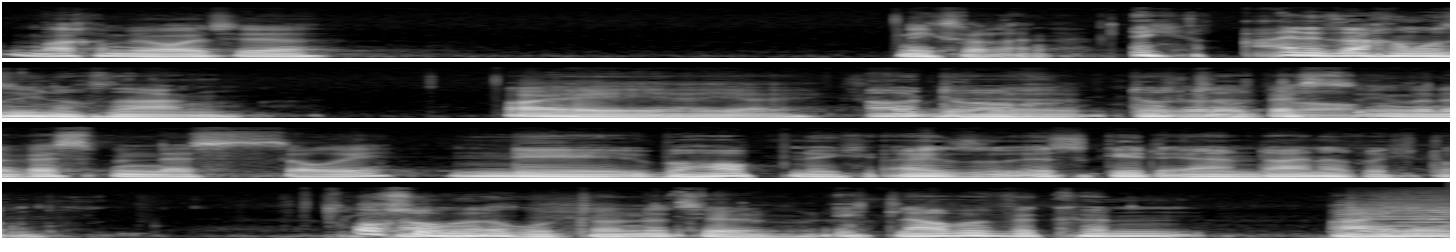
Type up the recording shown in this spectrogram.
machen wir heute nicht so lange. Ich, eine Sache muss ich noch sagen. Eieiei. Oh, doch, Eine- doch, doch, West, doch. Irgendeine Wespennest, sorry. Nee, überhaupt nicht. Also es geht eher in deine Richtung. Ach so, glaube- na gut, dann erzähl. Ich glaube, wir können beide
